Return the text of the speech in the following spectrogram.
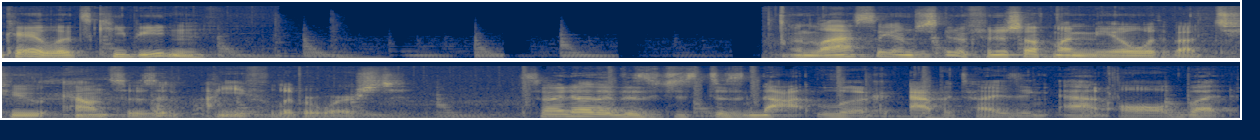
Okay, let's keep eating. And lastly, I'm just gonna finish off my meal with about two ounces of beef liverwurst. So I know that this just does not look appetizing at all, but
